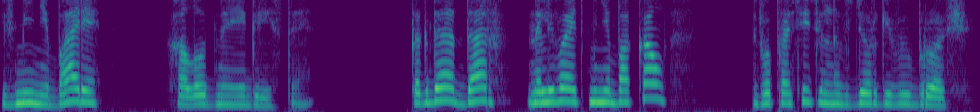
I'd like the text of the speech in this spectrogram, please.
В мини-баре холодное и игристое. Когда Дар наливает мне бокал, вопросительно вздергиваю бровь.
